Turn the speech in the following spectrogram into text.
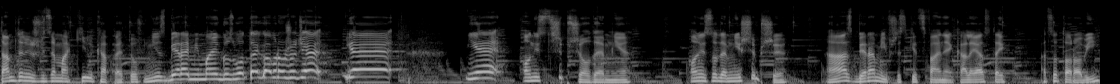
Tamten już widzę ma kilka petów. Nie zbieraj mi mojego złotego, proszę cię! Nie! Nie! On jest szybszy ode mnie. On jest ode mnie szybszy. A, zbiera mi wszystkie cwaniak, ale ja tutaj... A co to robi?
